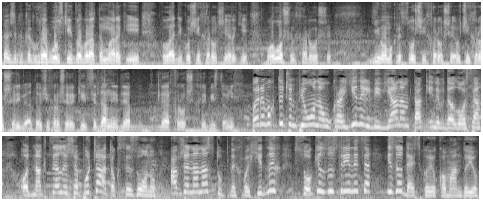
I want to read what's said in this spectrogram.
Так же, как, как у Гробовских, два брата Марок и Владик, очень хорошие игроки. Волошин хороший, Дима Мокрец очень хорошие, очень хорошие ребята, очень хорошие игроки. Все данные для, для хороших регбистов у них Перемогти чемпіона України львів'янам так і не вдалося. Однак це лише початок сезону. А вже на наступних вихідних Сокіл зустрінеться із одеською командою.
